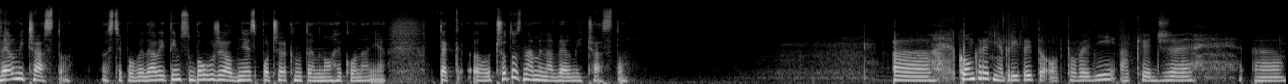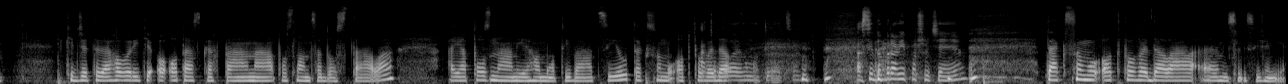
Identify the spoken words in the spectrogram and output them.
Veľmi často ste povedali, tým sú bohužiaľ dnes počerknuté mnohé konania. Tak e, čo to znamená veľmi často? Konkrétne pri tejto odpovedi a keďže, keďže teda hovoríte o otázkach pána poslanca Dostála a ja poznám jeho motiváciu, tak som mu odpovedala... Ako bola jeho motivácia? Asi dobré vypočutie, nie? tak som mu odpovedala, e, myslím si, že nie.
